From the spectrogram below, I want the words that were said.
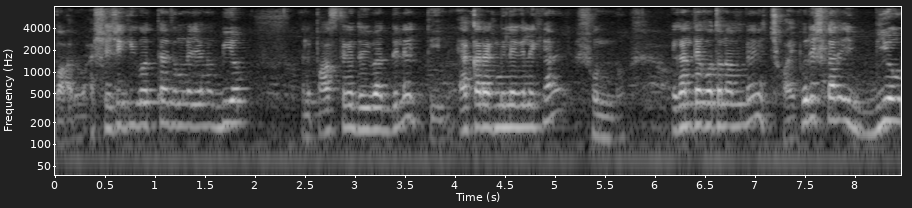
বারো। আর শেষে কী করতে হয়? তোমরা যেন বিয়োগ। তাহলে পাঁচ থেকে দুইবার দিলে তিন। এক আর এক মিলে গেলে কী হয়? শূন্য। এখান থেকে কত নামবে? ছয় পরিষ্কার। এই বিয়োগ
